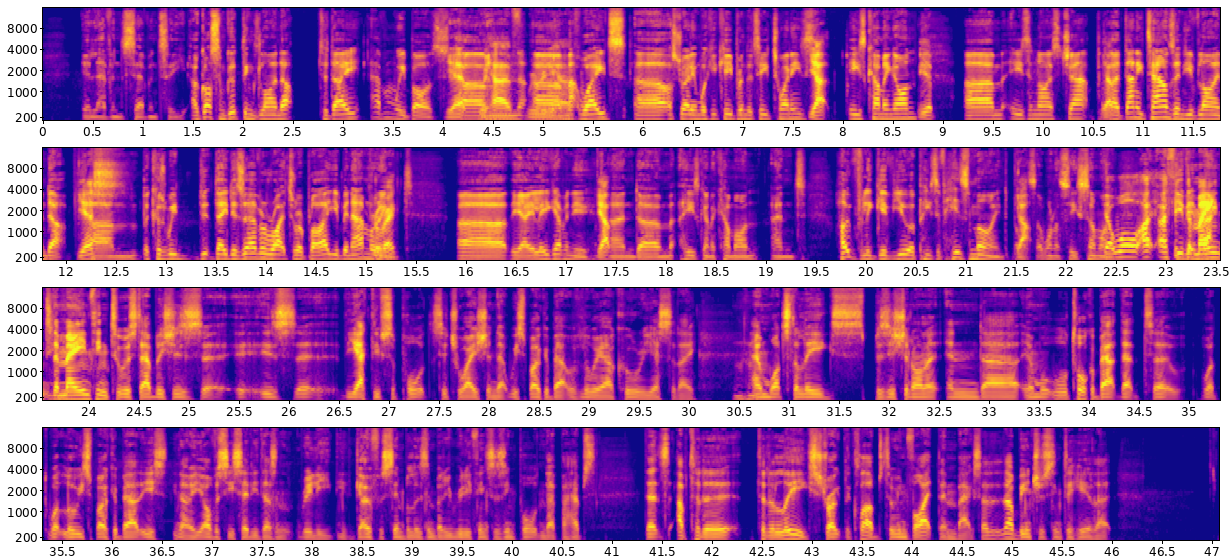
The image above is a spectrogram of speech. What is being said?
1170. I've got some good things lined up today, haven't we, Boz? Yep, we have. We really uh, have. Matt Wade's uh, Australian wicketkeeper in the T20s. Yep. He's coming on. Yep. Um, he's a nice chap. Yep. Uh, Danny Townsend, you've lined up. Yes. Um, because we d- they deserve a right to reply. You've been hammering Correct. uh, the A League, haven't you? Yep. And um, he's going to come on and hopefully give you a piece of his mind. Boz. Yeah. I want to see someone. Yeah, well, I, I think the main the you. main thing to establish is uh, is uh, the active support situation that we spoke about with Louis Alcouri yesterday, Mm-hmm. and what's the league's position on it, and uh, and we'll, we'll talk about that. Uh, what what Louis spoke about is, you know, he obviously said he doesn't really go for symbolism, but he really thinks it's important that perhaps that's up to the to the league, stroke the clubs to invite them back. So that'll be interesting to hear that.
